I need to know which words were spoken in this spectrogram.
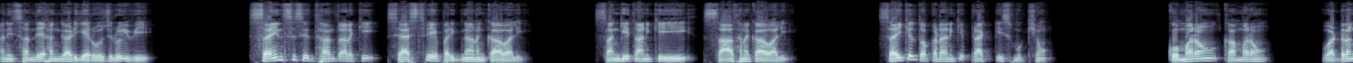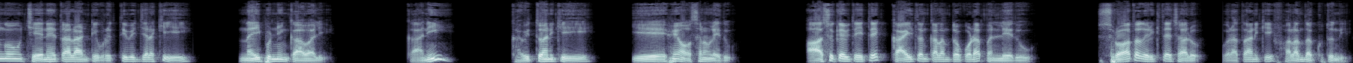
అని సందేహంగా అడిగే రోజులు ఇవి. సైన్స్ సిద్ధాంతాలకి శాస్త్రీయ పరిజ్ఞానం కావాలి. సంగీతానికి సాధన కావాలి. సైకిల్ తొక్కడానికి ప్రాక్టీస్ ముఖ్యం. కుమ్మరం కమ్మరం వడ్రంగం చేనేత లాంటి వృత్తి విద్యలకి నైపుణ్యం కావాలి. కానీ కవిత్వానికి ఏమీ అవసరం లేదు. ఆసు అయితే కాగితం కలంతో కూడా పనిలేదు శ్రోత దొరికితే చాలు వ్రతానికి ఫలం దక్కుతుంది.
